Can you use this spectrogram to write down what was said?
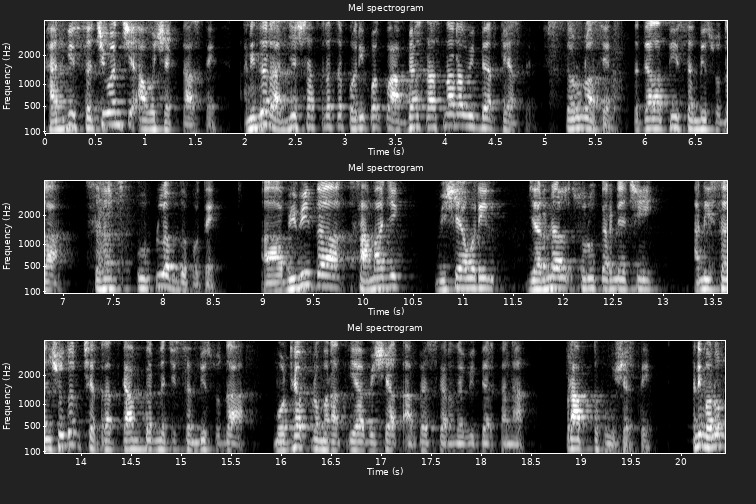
खाजगी सचिवांची आवश्यकता असते. आणि जर राज्यशास्त्राचा परिपक्व अभ्यास असणारा विद्यार्थी असेल तरुण असेल तर त्याला ती संधी सुद्धा सहज उपलब्ध होते. विविध सामाजिक विषयावरील जर्नल सुरू करण्याची आणि संशोधन क्षेत्रात काम करण्याची संधी सुद्धा मोठ्या प्रमाणात या विषयात अभ्यास करणाऱ्या विद्यार्थ्यांना प्राप्त होऊ शकते. आणि म्हणून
